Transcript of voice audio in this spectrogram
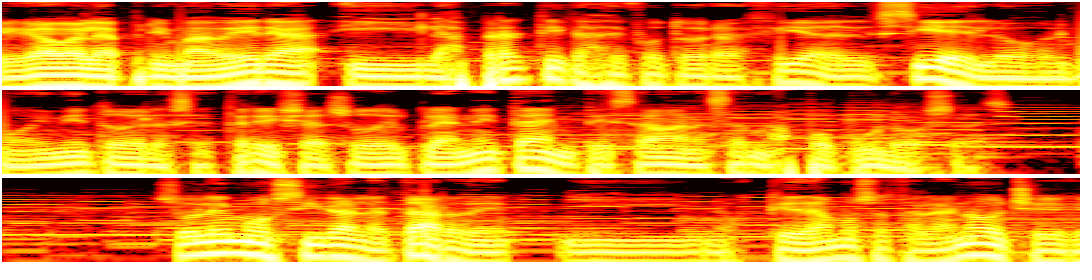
Llegaba la primavera y las prácticas de fotografía del cielo, el movimiento de las estrellas o del planeta empezaban a ser más populosas. Solemos ir a la tarde y nos quedamos hasta la noche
